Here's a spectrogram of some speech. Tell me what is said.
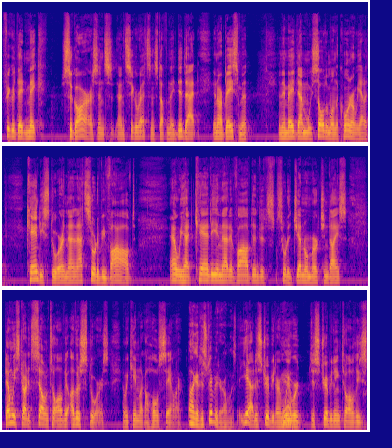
figured they'd make cigars and, and cigarettes and stuff, and they did that in our basement. And they made them. We sold them on the corner. We had a candy store, and then that sort of evolved and we had candy, and that evolved into sort of general merchandise. Then we started selling to all the other stores, and we became like a wholesaler. Like a distributor almost. Yeah, a distributor. And we were distributing to all these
